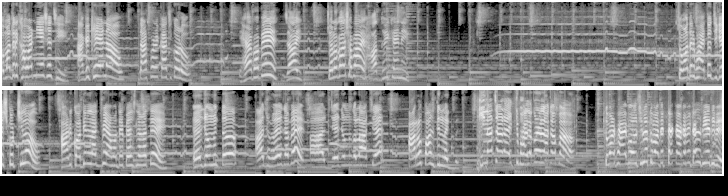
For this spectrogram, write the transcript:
তোমাদের খাবার নিয়ে এসেছি। আগে খেয়ে নাও তারপরে কাজ করো। হ্যাঁ ভাবি যাই। চলো গো সবাই হাত ধুই খেয়ে নি। তোমাদের ভাই তো জিজ্ঞেস করছিল আর কদিন লাগবে আমাদের পেঁয়াজ লাগাতে? এই জমি তো আজ হয়ে যাবে আর যে জমিগুলো আছে আরও পাঁচ দিন লাগবে। কিনা চারা একটু ভালো করে লাগাবা। তোমার ভাই বলছিল তোমাদের টাকা আগামীকাল দিয়ে দিবে।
